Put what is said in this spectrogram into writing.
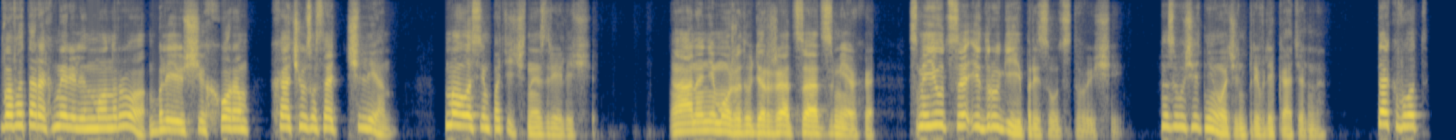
В аватарах Мэрилин Монро, блеющих хором «Хочу сосать член». Малосимпатичное зрелище. А она не может удержаться от смеха. Смеются и другие присутствующие. Звучит не очень привлекательно. Так вот,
